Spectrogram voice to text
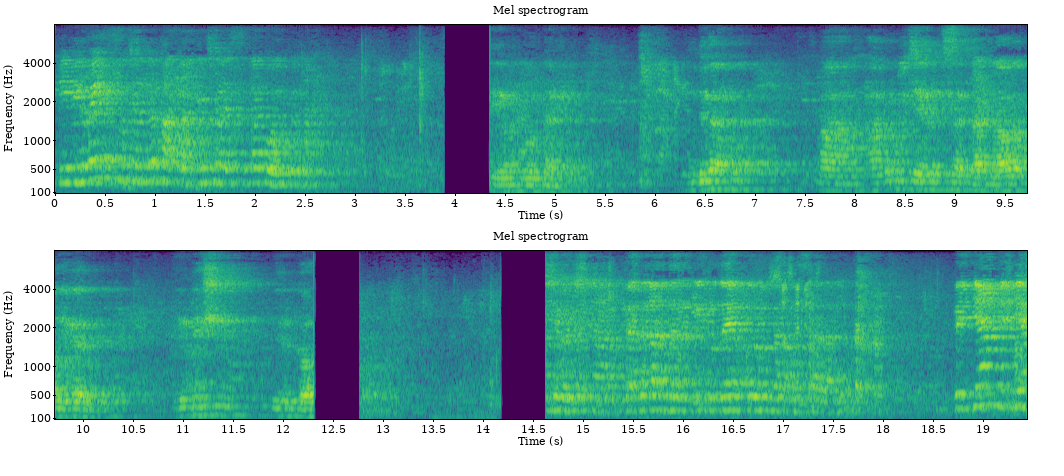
మీ విలువైన సూచనలు మాకు అందించవలసిందిగా కోరుతున్నాం. ముందుగా మా Andhra Pradesh chairman sir doctor Ravati garu మీరు పెద్దలందరికీ హృదయపూర్వక నమస్కారాలు. విజ్ఞాన విద్యా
